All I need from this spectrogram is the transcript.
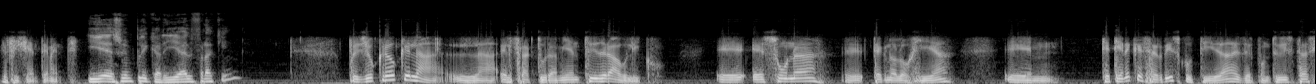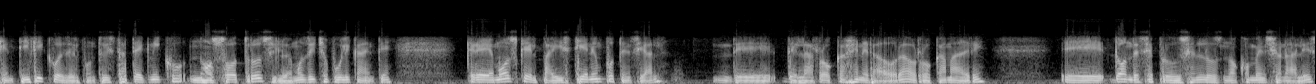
eficientemente. ¿Y eso implicaría el fracking? Pues yo creo que la, la, el fracturamiento hidráulico eh, es una eh, tecnología eh, que tiene que ser discutida desde el punto de vista científico, desde el punto de vista técnico. Nosotros, y lo hemos dicho públicamente, creemos que el país tiene un potencial de, de la roca generadora o roca madre, eh, donde se producen los no convencionales.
